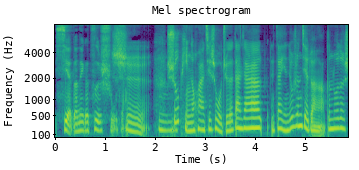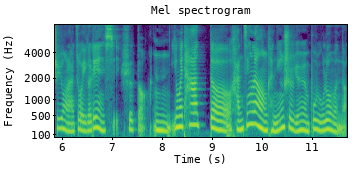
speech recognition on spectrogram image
写的那个字数。是，书评的话，其实我觉得大家在研究生阶段啊，更多的是用来做一个练习。是的，嗯，因为它的含金量肯定是远远不如论文的。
